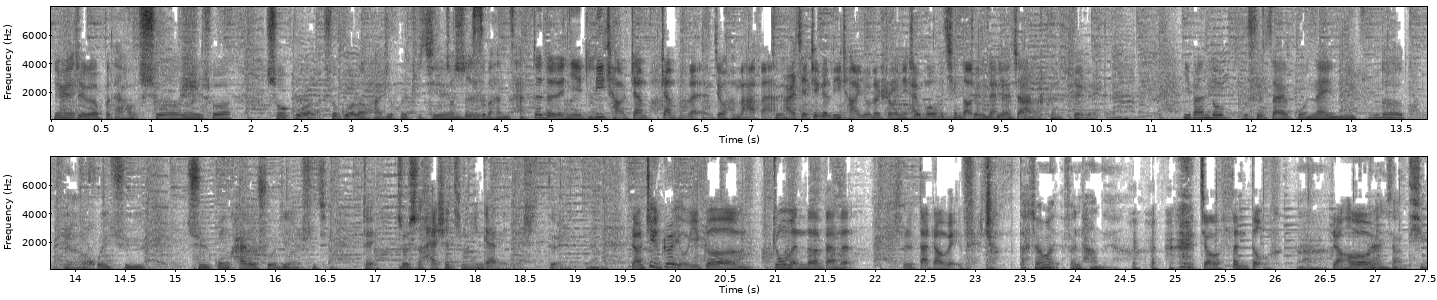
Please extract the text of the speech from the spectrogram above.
因为这个不太好说，容易说说过了，说过了的话就会直接就是死的很惨。对对对，你立场站站不稳就很麻烦对，而且这个立场有的时候你还摸不清到就底在哪。你别站了。对对对，一般都不是在国内立足的人会去去公开的说这件事情。对，就是还是挺敏感的一件事。对，嗯，然后这歌有一个中文的版本，是大张伟唱大张伟翻唱的呀，叫《奋斗》，啊，然后突然想听。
